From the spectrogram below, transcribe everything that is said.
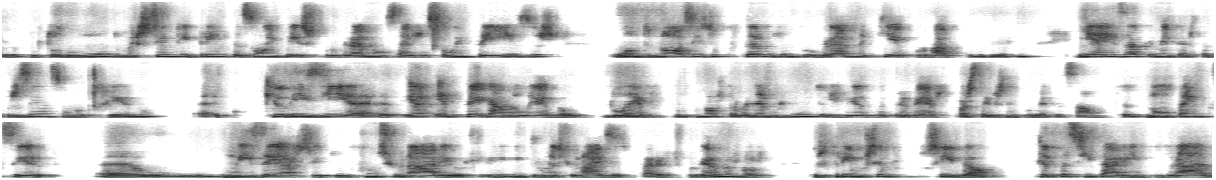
eh, por todo o mundo, mas 130 são em países de programa, ou seja, são em países onde nós executamos um programa que é acordado pelo governo. E é exatamente esta presença no terreno eh, que eu dizia, eh, é, é de pegada leve, de leve, porque nós trabalhamos muitas vezes através de parceiros de implementação, portanto, não tem que ser uh, um exército de funcionários internacionais a executar estes programas, nós preferimos sempre possível capacitar e empoderar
